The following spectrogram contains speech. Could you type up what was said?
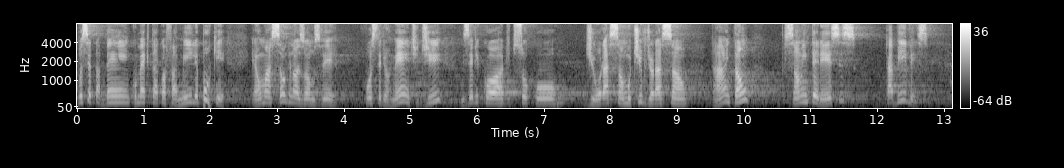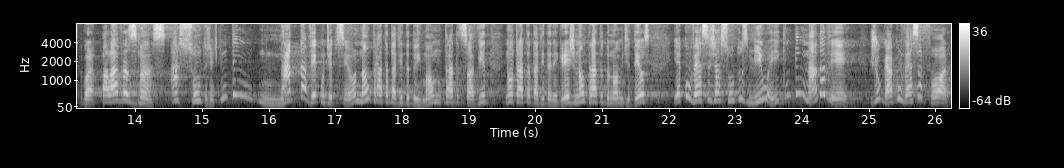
Você está bem? Como é que está com a família? Por quê? É uma ação que nós vamos ver posteriormente de misericórdia, de socorro, de oração, motivo de oração. Tá? Então, são interesses cabíveis. Agora, palavras vãs, assunto, gente, que não tem nada a ver com o dia do Senhor, não trata da vida do irmão, não trata da sua vida, não trata da vida da igreja, não trata do nome de Deus, e é conversa de assuntos mil aí que não tem nada a ver. Julgar conversa fora.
